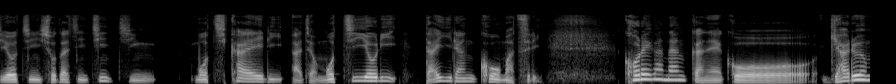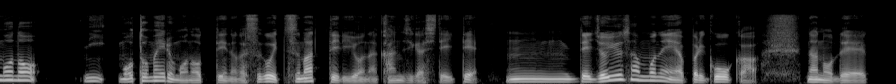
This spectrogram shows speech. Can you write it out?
塩チン、初ダチン、チンチン、持ち帰り、あ、じゃあ持ち寄り大乱行祭り。これがなんかね、こう、ギャルものに求めるものっていうのがすごい詰まっているような感じがしていて、うーん、で、女優さんもね、やっぱり豪華なので、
